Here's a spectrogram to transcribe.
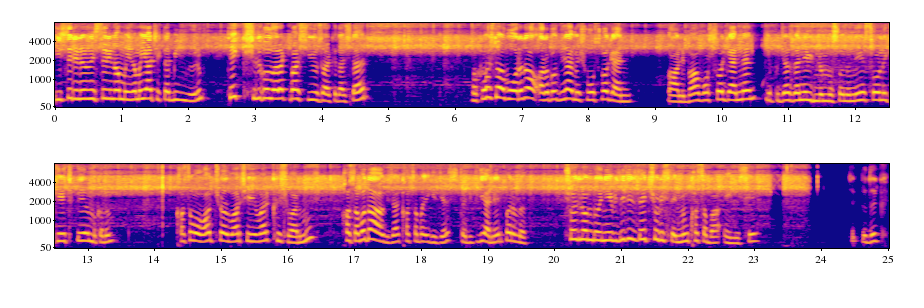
İster inanın ister inanmayın ama gerçekten bilmiyorum. Tek kişilik olarak başlıyoruz arkadaşlar. Arkadaşlar bu arada araba güzelmiş. Volkswagen galiba. Volkswagen'den yapacağız. Ben de bilmiyorum nasıl oynanıyor. Sonrakiye tıklayalım bakalım. Kasaba var, çöl var, şey var, kış varmış. Kasaba daha güzel. Kasabaya gideceğiz. Tabii ki diğerleri paralı. Çöl onda oynayabiliriz de çöl istemiyorum. Kasaba en iyisi. Tıkladık.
